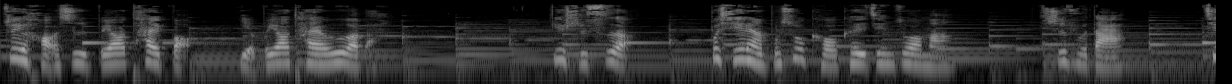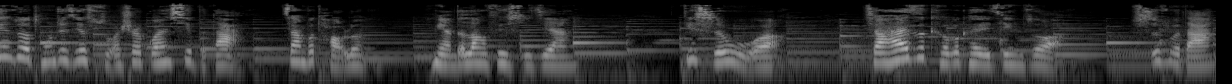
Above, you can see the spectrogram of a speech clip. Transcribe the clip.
最好是不要太饱，也不要太饿吧。第十四，不洗脸不漱口可以静坐吗？师傅答：静坐同这些琐事关系不大，暂不讨论，免得浪费时间。第十五，小孩子可不可以静坐？师傅答：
